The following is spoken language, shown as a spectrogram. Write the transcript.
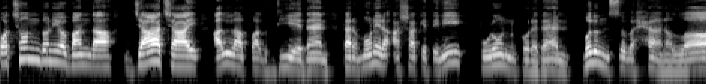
পছন্দনীয় বান্দা যা চায় আল্লাহ পাক দিয়ে দেন। তার মনের আশাকে তিনি পূরণ করে দেন। বলুন, সুবহানাল্লাহ।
